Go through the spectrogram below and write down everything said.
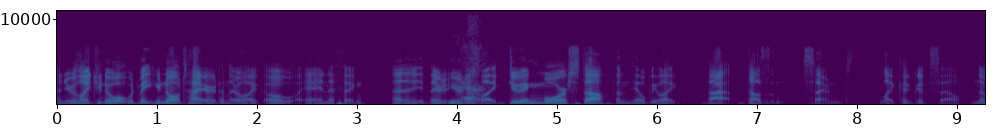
and you're like, do you know what would make you not tired? And they're like, oh, anything. And they're, you're just like doing more stuff, and he'll be like, that doesn't sound like a good sell. No,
